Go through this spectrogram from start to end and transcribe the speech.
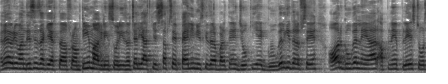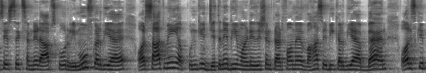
Hello everyone this is Zaki Akhtar from team marketing stories और चलिए आज की सबसे पहली न्यूज़ की तरफ़ बढ़ते हैं, जो कि है गूगल की तरफ़ से। और गूगल ने यार अपने प्ले स्टोर से 600 ऐप्स को रिमूव कर दिया है और साथ में ही उनके जितने भी मोनेटाइजेशन प्लेटफॉर्म है, वहाँ से भी कर दिया है बैन और इसके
